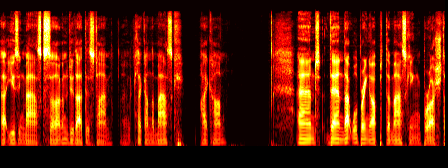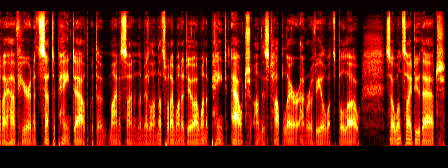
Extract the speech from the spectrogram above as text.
uh, using masks. So I'm going to do that this time. I'm going to click on the mask icon and then that will bring up the masking brush that I have here and it's set to paint out with the minus sign in the middle and that's what I want to do. I want to paint out on this top layer and reveal what's below. So once I do that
